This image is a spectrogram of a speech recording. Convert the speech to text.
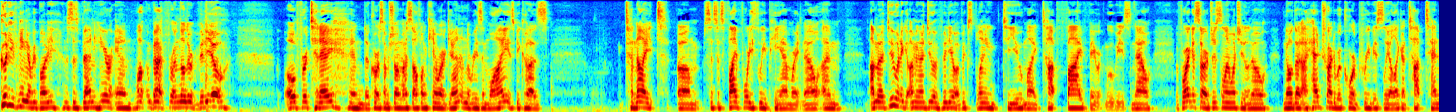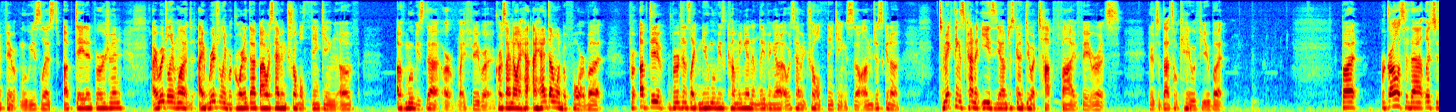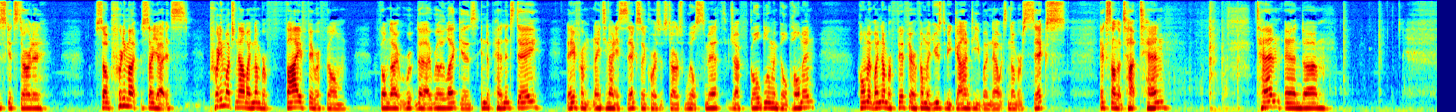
Good evening everybody, this is Ben here and welcome back for another video. Oh for today. And of course I'm showing myself on camera again and the reason why is because tonight um, since it's 5:43 p.m. right now I'm I'm gonna do it I'm gonna do a video of explaining to you my top five favorite movies. Now before I get started just so I want you to know know that I had tried to record previously a, like a top 10 favorite movies list updated version. I originally wanted I originally recorded that but I was having trouble thinking of of movies that are my favorite. Of course I know I ha I had done one before but for updated versions like new movies coming in and leaving out I was having trouble thinking so I'm just gonna to make things kind of easy I'm just gonna do a top 5 favorites if that's okay with you but but regardless of that, let's just get started. So pretty much, so yeah, it's pretty much now my number five favorite film. Film that I, that I really like is Independence Day. Day from 1996. So of course, it stars Will Smith, Jeff Goldblum, and Bill Pullman. Pullman, my number fifth favorite film. It used to be Gandhi, but now it's number six. It's on the top ten. Ten and um,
